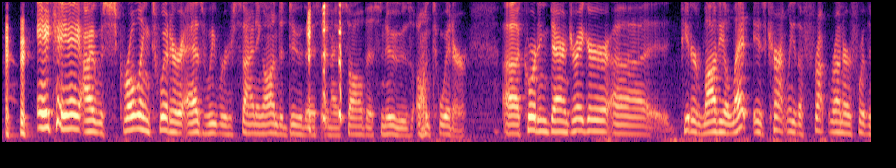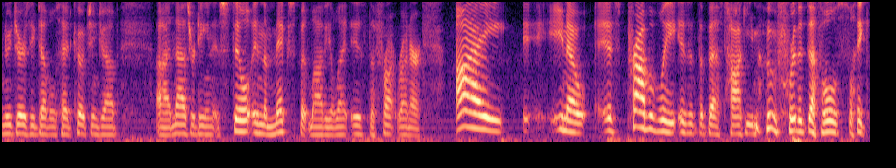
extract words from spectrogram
AKA, I was scrolling Twitter as we were signing on to do this, and I saw this news on Twitter. Uh, according to Darren Dreger, uh, Peter Laviolette is currently the front runner for the New Jersey Devils head coaching job. Uh, Nasreddine is still in the mix, but Laviolette is the front runner. I, you know, it's probably isn't the best hockey move for the Devils, like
